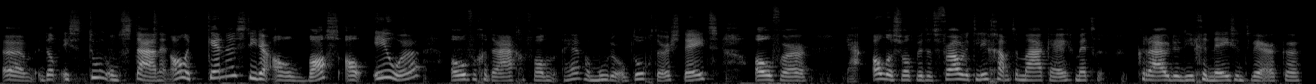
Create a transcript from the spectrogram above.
ehm, dat is toen ontstaan. En alle kennis die er al was, al eeuwen overgedragen van, van moeder op dochter steeds, over ja, alles wat met het vrouwelijk lichaam te maken heeft, met kruiden die genezend werken.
